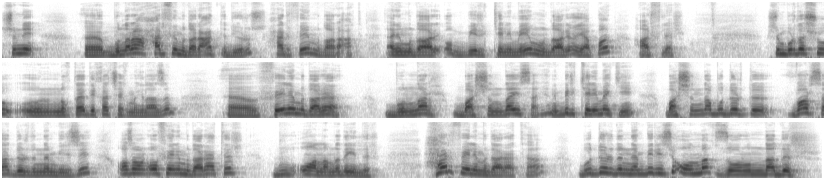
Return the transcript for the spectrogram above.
Şimdi e, bunlara harfi mudaraat de diyoruz. Harfi mudaraat. Yani mudari, bir kelimeyi mudari yapan harfler. Şimdi burada şu e, noktaya dikkat çekmek lazım. E, fiili mudari bunlar başındaysa yani bir kelime ki başında bu dördü varsa dördünden birisi o zaman o fiili mudari'tir. Bu o anlamda değildir. Her fiili mudari'ta bu dördünden birisi olmak zorundadır.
